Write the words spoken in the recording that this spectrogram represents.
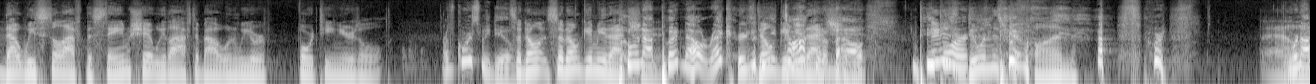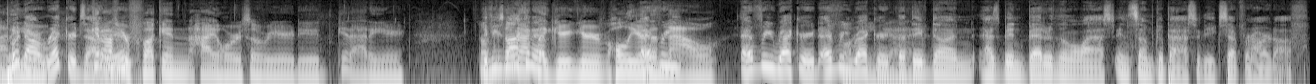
that we still laugh the same shit we laughed about when we were 14 years old. Of course we do. So don't so don't give me that but we're shit. not putting out records. Don't you give me that about? They're People just are doing this for fun. We're- hell We're not outta putting here. out records out here. Get off here. your fucking high horse over here, dude. Get out of here. Don't, If he's don't not act gonna- like you're you're holier Every- than thou. every record every Fucking record guy. that they've done has been better than the last in some capacity except for hard off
